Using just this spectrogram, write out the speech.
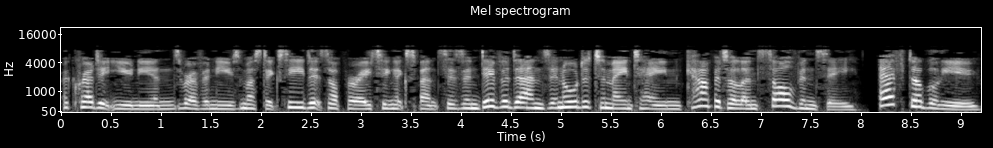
a credit union's revenues must exceed its operating expenses and dividends in order to maintain capital and solvency. F.W.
